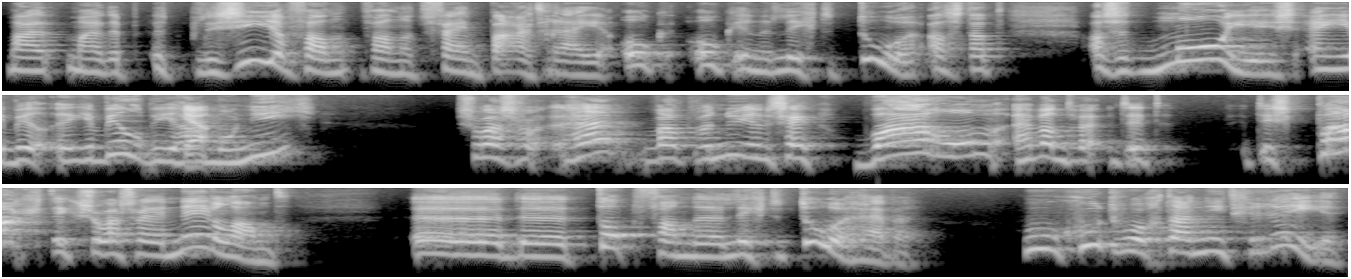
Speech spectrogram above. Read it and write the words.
Maar, maar de, het plezier van, van het fijn paardrijden, ook, ook in het lichte toer, als, dat, als het mooi is en je wil, je wil die Ja. harmonie, zoals we, hè, wat we nu in zeggen, waarom, hè, want we, het, het is prachtig zoals wij in Nederland eh, de top van de lichte toer hebben. Hoe goed wordt daar niet gereden?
